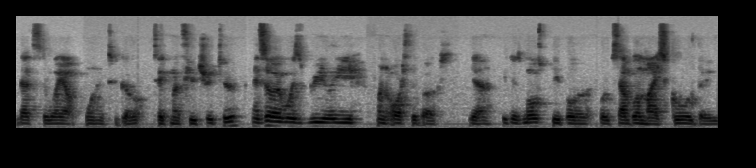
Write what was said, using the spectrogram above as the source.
that's the way I wanted to go, take my future to. And so it was really unorthodox. Yeah, because most people, for example, in my school, they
